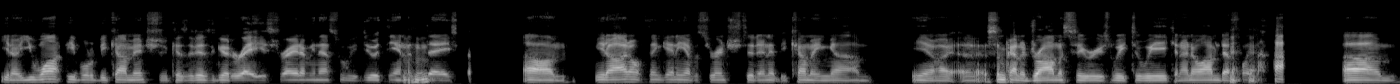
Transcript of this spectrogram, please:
you know, you want people to become interested because it is a good race, right? I mean, that's what we do at the end mm-hmm. of the mm-hmm. day. So, um, you know, I don't think any of us are interested in it becoming, um, you know, uh, some kind of drama series week to week. And I know I'm definitely not. Um,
